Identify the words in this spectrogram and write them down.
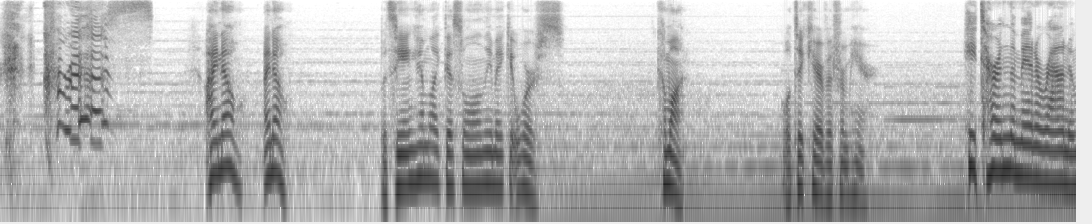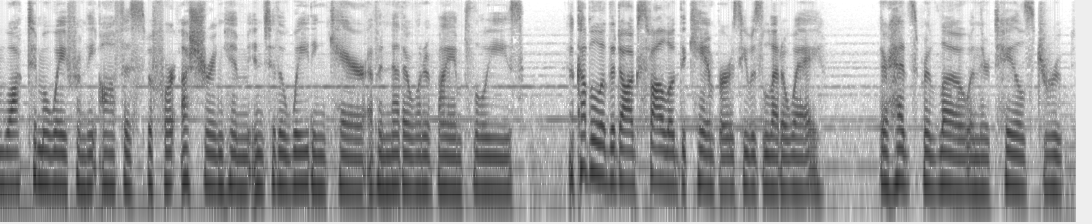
Chris! I know, I know. But seeing him like this will only make it worse. Come on. We'll take care of it from here. He turned the man around and walked him away from the office before ushering him into the waiting care of another one of my employees. A couple of the dogs followed the camper as he was led away. Their heads were low and their tails drooped.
